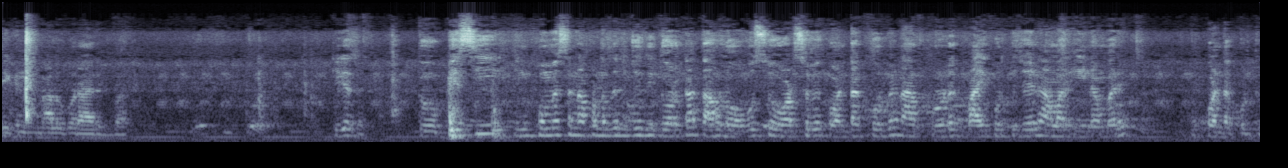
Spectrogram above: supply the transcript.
দেখে নিন ভালো করে আরেকবার। ঠিক আছে? তো বেশি ইনফরমেশন আপনাদের যদি দরকার, তাহলে অবশ্যই হোয়াটসঅ্যাপে কন্ট্যাক্ট করবেন, আর প্রোডাক্ট বাই করতে চাইলে আমার এই নাম্বারে কন্ট্যাক্ট করতে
